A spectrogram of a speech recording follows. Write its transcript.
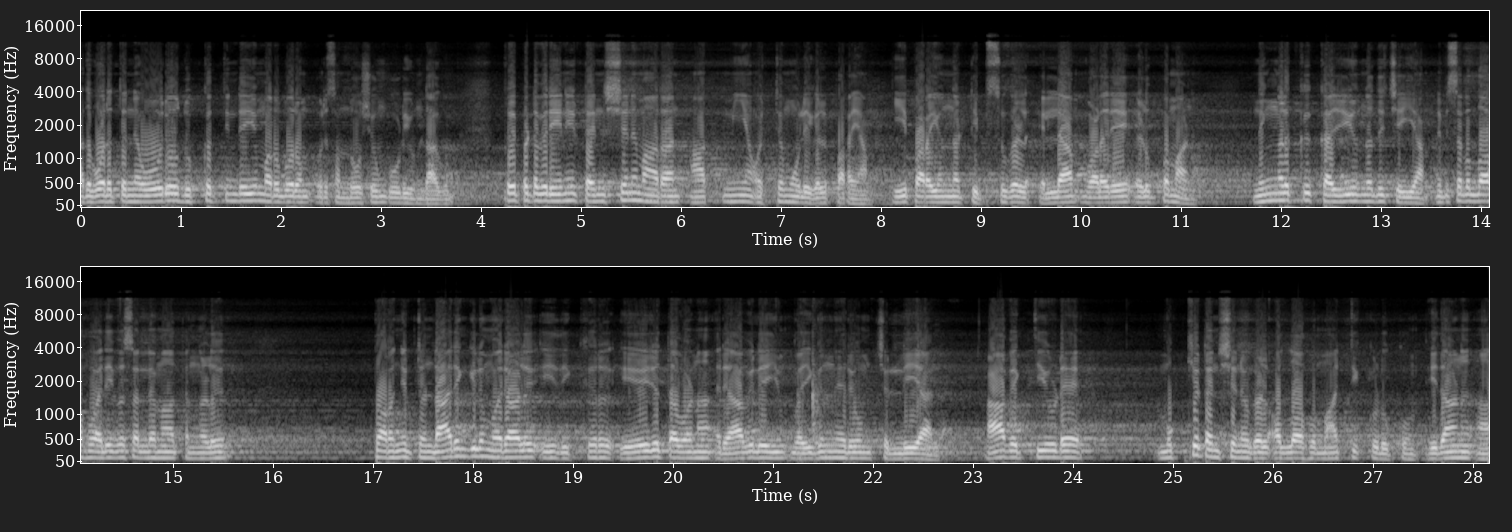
അതുപോലെ തന്നെ ഓരോ ദുഃഖത്തിന്റെയും മറുപുറം ഒരു സന്തോഷവും കൂടി ഉണ്ടാകും. പ്രിയപ്പെട്ടവരെ ഇനി ടെൻഷന് മാറാൻ ആത്മീയ ഒറ്റമൂലികൾ പറയാം. ഈ പറയുന്ന ടിപ്സുകൾ എല്ലാം വളരെ എളുപ്പമാണ്. നിങ്ങൾക്ക് കഴിയുന്നത് ചെയ്യാം. നബി സല്ലല്ലാഹു അലൈഹി വസല്ലമ തങ്ങൾ പറഞ്ഞിട്ടുണ്ട് ആരെങ്കിലും ഒരാൾ ഈ ദിക്കർ ഏഴ് തവണ രാവിലെയും വൈകുന്നേരവും ചൊല്ലിയാൽ ആ വ്യക്തിയുടെ മുഖ്യ ടെൻഷനുകൾ അള്ളാഹു മാറ്റിക്കൊടുക്കും. ഇതാണ് ആ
